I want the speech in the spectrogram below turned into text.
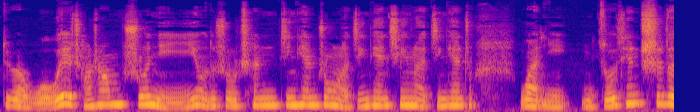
对吧？我我也常常说你，你有的时候称今天重了，今天轻了，今天重，哇，你你昨天吃的，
